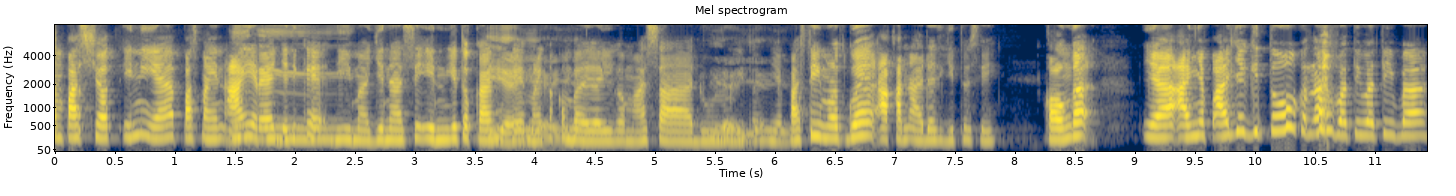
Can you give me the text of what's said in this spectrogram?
yang pas shot ini ya, pas main air ya, jadi kayak diimajinasiin gitu kan, Iya, kayak iya, mereka iya. kembali lagi ke masa dulu Iya, gitu. iya, Ya iya. pasti menurut gue akan ada gitu sih. Kalau enggak ya anyep aja gitu, kenapa tiba-tiba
